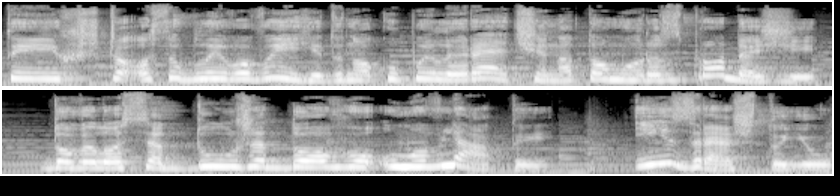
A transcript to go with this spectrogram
Тих, що особливо вигідно купили речі на тому розпродажі, довелося дуже довго умовляти. І, зрештою,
